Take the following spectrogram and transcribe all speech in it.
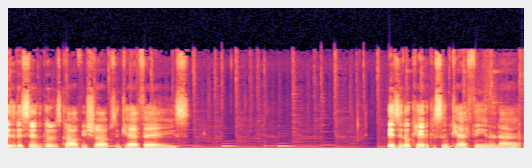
Is it a sin to go to coffee shops and cafes? Is it okay to consume caffeine or not?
